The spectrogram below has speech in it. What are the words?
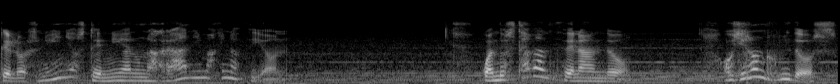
que los niños tenían una gran imaginación. Cuando estaban cenando, oyeron ruidos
